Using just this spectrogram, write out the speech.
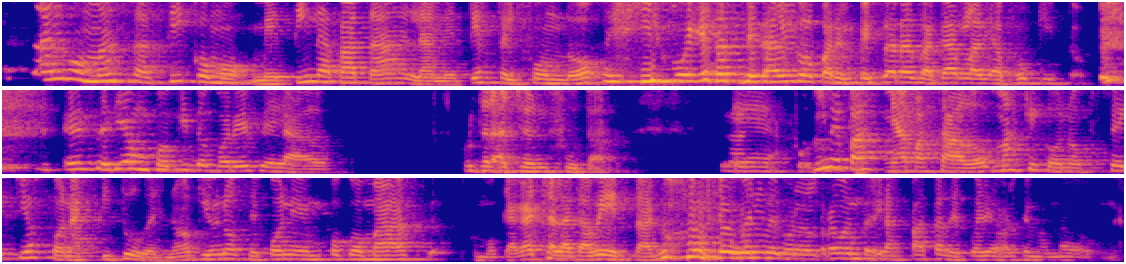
Es algo más así como metí la pata, la metí hasta el fondo y voy a hacer algo para empezar a sacarla de a poquito. Eh, sería un poquito por ese lado. Drachenfutter. Eh, a mí me, ha pasado, más que con obsequios, con actitudes, ¿no? Que uno se pone un poco más, como que agacha la cabeza, como que vuelve con el rabo entre las patas después de haberse mandado una.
